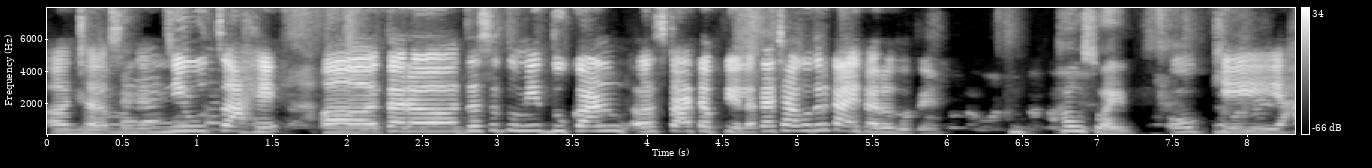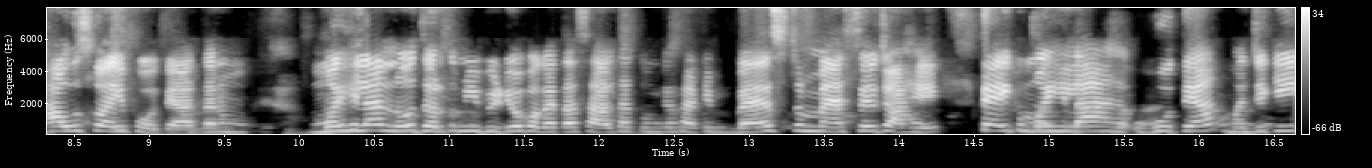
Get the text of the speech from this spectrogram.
अच्छा म्हणजे. न्यूज आहे. अं, तर अं, जसं तुम्ही दुकान स्टार्टअप केलं त्याच्या अगोदर काय करत होते? हाऊसवाईफ ओके हाऊस वाईफ होत्या. तर महिलांनो जर तुम्ही व्हिडिओ बघत असाल तर तुमच्यासाठी बेस्ट मेसेज आहे त्या एक महिला होत्या. म्हणजे की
